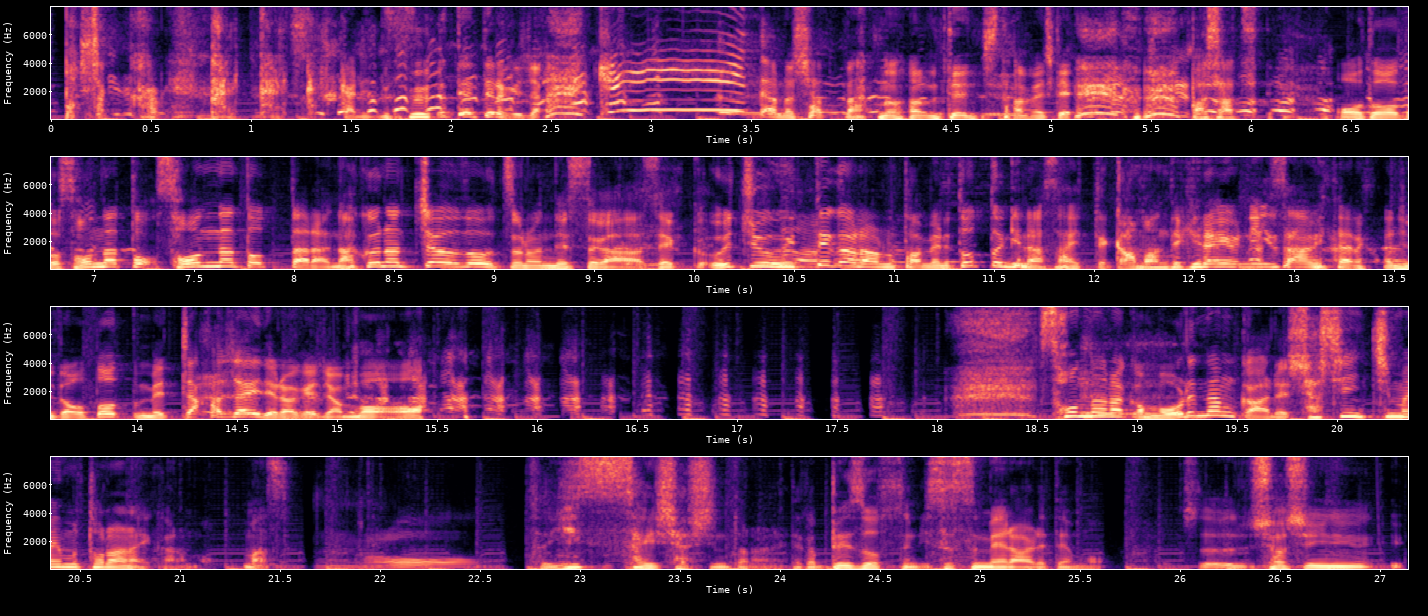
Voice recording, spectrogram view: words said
ーパシャッカリカリカリカリカリってずっとやってるわけじゃん。キュイーってあのシャッターのあの電池貯めて パシャッつって。弟そんなとそんな撮ったらなくなっちゃうぞ映るんですがせっか宇宙行ってからのために撮っときなさいって我慢できないよ兄さんみたいな感じで弟めっちゃはしゃいでるわけじゃんもう。そんな中もう俺なんかあれ写真1枚も撮らないからもうまず。一切写真撮らない。だからベゾスに勧められても。ち写真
